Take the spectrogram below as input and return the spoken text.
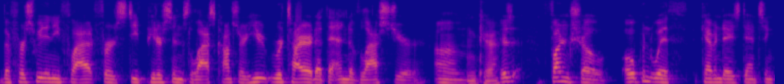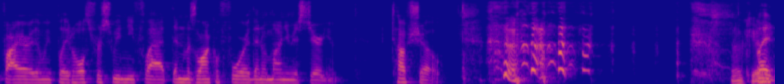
the first suite in E flat for Steve Peterson's last concert. He retired at the end of last year. Um Okay. was a fun show. Opened with Kevin Day's Dancing Fire, then we played Holst for Suite in E flat, then Maslanka 4, then O Magnum Mysterium. Tough show. okay. But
